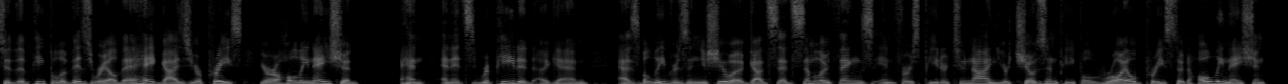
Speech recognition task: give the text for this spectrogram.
to the people of Israel that, hey, guys, you're priests, you're a holy nation. And, and it's repeated again as believers in Yeshua, God said similar things in 1 Peter 2 9. Your chosen people, royal priesthood, holy nation,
